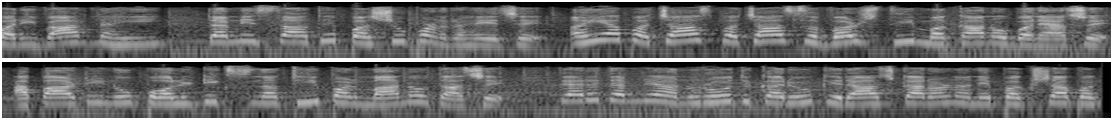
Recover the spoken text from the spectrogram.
પરિવાર નહીં, તેમની સાથે પશુ પણ રહે છે. અહીંયા પચાસ પચાસ વર્ષથી મકાનો બન્યા છે. આ પાર્ટીનું પોલિટિક્સ નથી પણ માનવતા છે. ત્યારે તેમણે અનુરોધ કર્યો કે રાજકારણ અને પક્ષાપક્ષી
